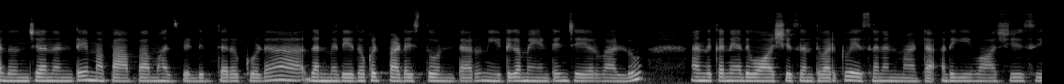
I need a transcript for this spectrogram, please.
అది ఉంచానంటే మా పాప మా హస్బెండ్ ఇద్దరు కూడా దాని మీద ఏదో ఒకటి పడేస్తూ ఉంటారు. నీట్గా మెయింటైన్ చేయరు వాళ్ళు. అందుకని అది వాష్ చేసేంత వరకు వేసానమాట అది వాష్ చేసి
